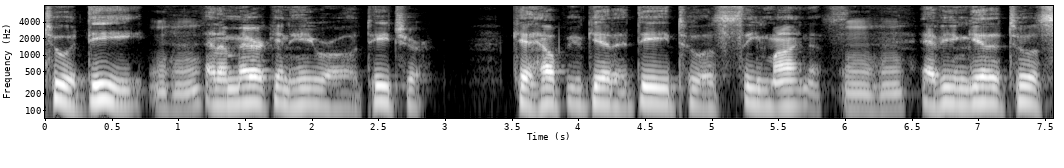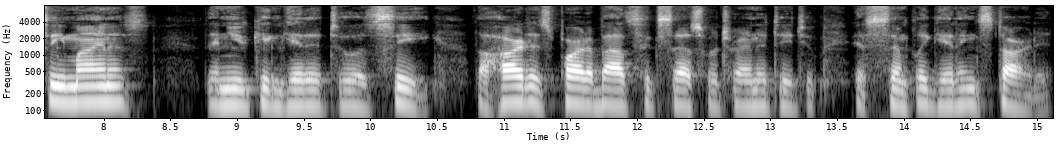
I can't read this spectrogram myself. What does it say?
to a D, mm-hmm. an American hero, a teacher, can help you get a D to a C minus. If you can get it to a C minus, then you can get it to a C. The hardest part about success we're trying to teach them is simply getting started.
